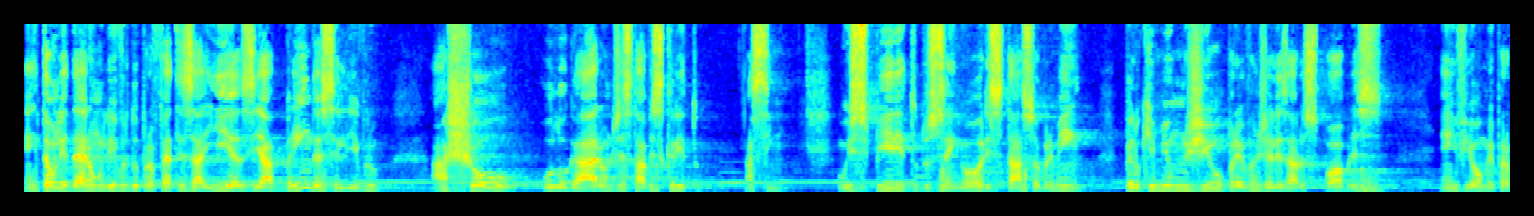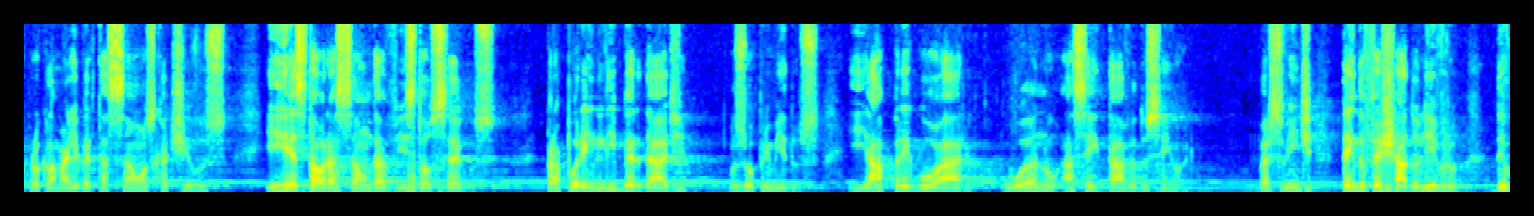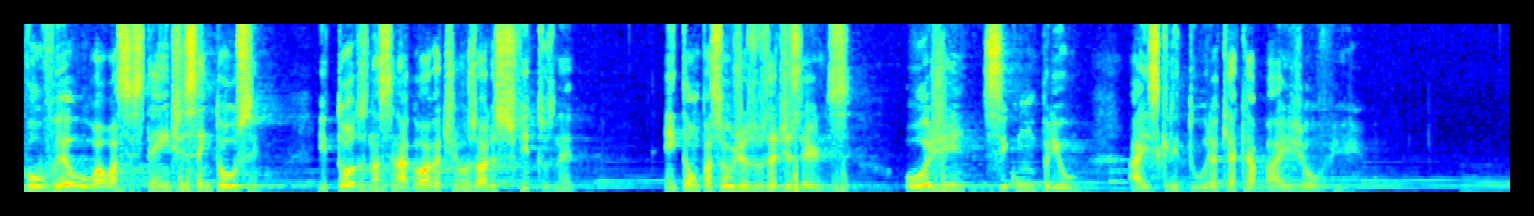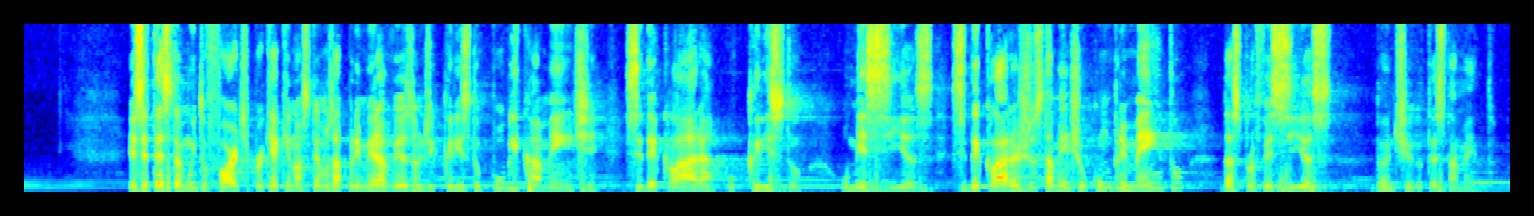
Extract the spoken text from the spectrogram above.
Então lhe deram um livro do profeta Isaías, e abrindo esse livro, achou o lugar onde estava escrito assim: O Espírito do Senhor está sobre mim, pelo que me ungiu para evangelizar os pobres, enviou-me para proclamar libertação aos cativos e restauração da vista aos cegos, para pôr em liberdade os oprimidos e apregoar o ano aceitável do Senhor. Verso 20: Tendo fechado o livro, devolveu-o ao assistente e sentou-se e todos na sinagoga tinham os olhos fitos nele. Então passou Jesus a dizer-lhes: Hoje se cumpriu a escritura que acabais de ouvir. Esse texto é muito forte porque aqui nós temos a primeira vez onde Cristo publicamente se declara o Cristo, o Messias, se declara justamente o cumprimento das profecias do Antigo Testamento.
